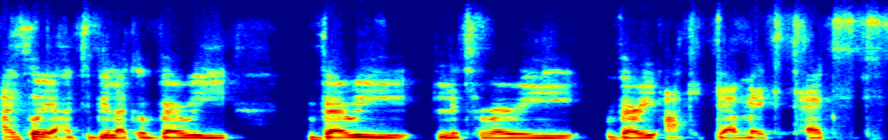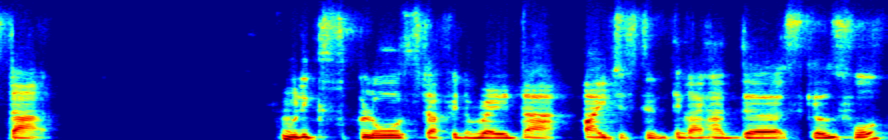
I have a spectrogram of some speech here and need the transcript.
I thought it had to be like a very, very literary, very academic texts that would explore stuff in a way that I just didn't think I had the skills for.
